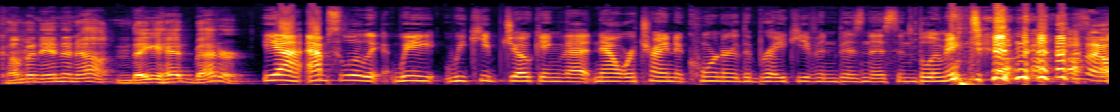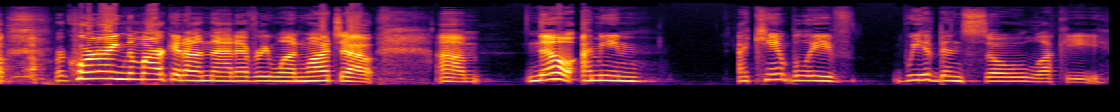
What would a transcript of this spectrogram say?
coming in and out, and they had better. Yeah, absolutely. We we keep joking that now we're trying to corner the break-even business in Bloomington. so we're cornering the market on that. Everyone, watch out. Um, no, I mean, I can't believe we have been so lucky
